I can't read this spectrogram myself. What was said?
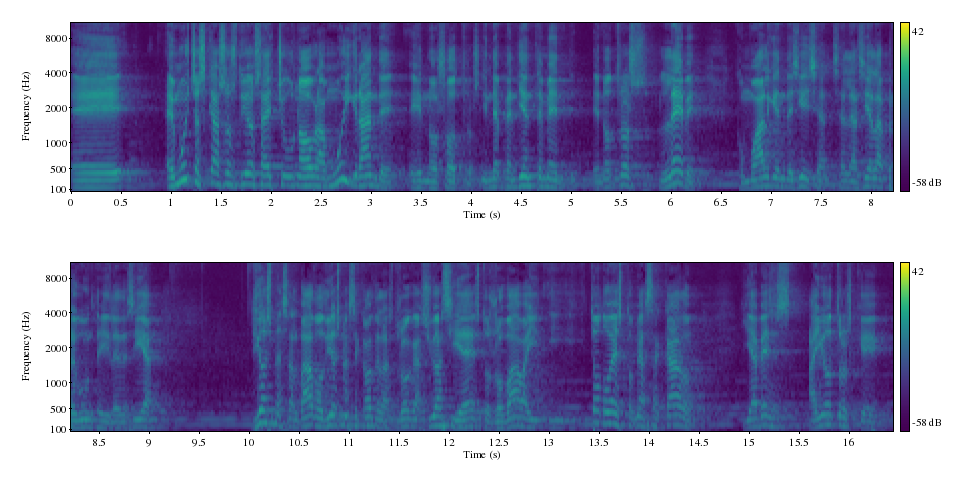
Eh, en muchos casos Dios ha hecho una obra muy grande en nosotros, independientemente. En otros leve, como alguien decía, se le hacía la pregunta y le decía, Dios me ha salvado, Dios me ha sacado de las drogas, yo hacía esto, robaba y, todo esto me ha sacado. Y a veces hay otros que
